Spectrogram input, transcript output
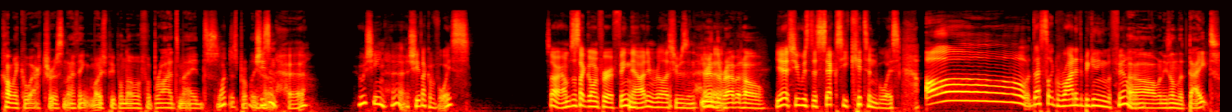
comical actress, and I think most people know her for Bridesmaids. What? is probably she's her. in her. Who is she in her? Is she like a voice? Sorry, I'm just like going for a thing now. I didn't realize she was in her. You're in the rabbit hole. Yeah, she was the sexy kitten voice. Oh, that's like right at the beginning of the film. Oh, when he's on the date.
